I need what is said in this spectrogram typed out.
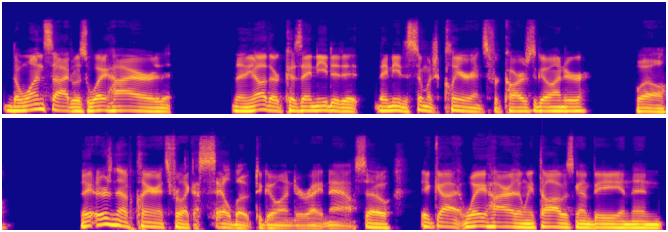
the one side was way higher than the other because they needed it. They needed so much clearance for cars to go under. Well, there's enough clearance for like a sailboat to go under right now. So it got way higher than we thought it was going to be. And then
